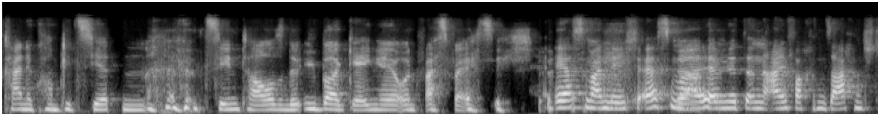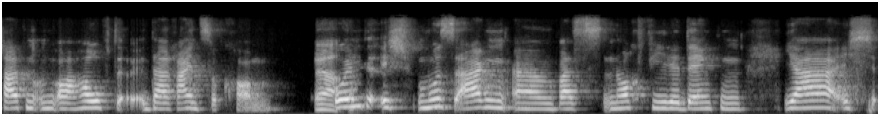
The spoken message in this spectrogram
Keine komplizierten Zehntausende Übergänge und was weiß ich. Erstmal nicht. Erstmal ja. mit den einfachen Sachen starten, um überhaupt da reinzukommen. Ja. Und ich muss sagen, äh, was noch viele denken, ja, ich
